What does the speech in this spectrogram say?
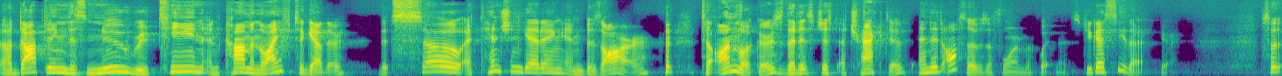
adopting this new routine and common life together that's so attention getting and bizarre to onlookers that it's just attractive and it also is a form of witness. Do you guys see that here? So,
